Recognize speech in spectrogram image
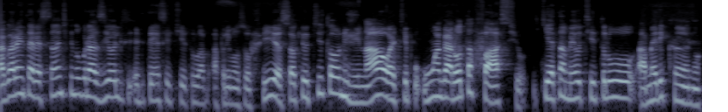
Agora é interessante que no Brasil ele, ele tem esse título, A Prima Sofia, só que o título original é tipo Uma Garota Fácil, que é também o título americano.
